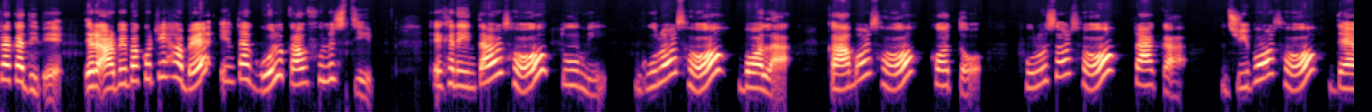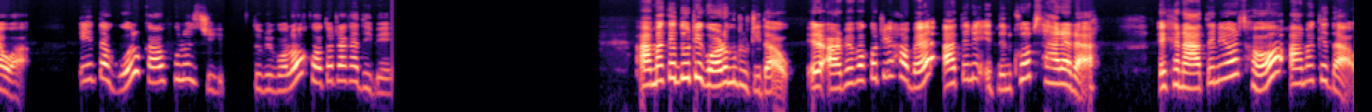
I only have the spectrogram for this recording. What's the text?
টাকা দিবে? এর আরবি বাক্যটি হবে, ইন্তা গুল কাম জিপ এখানে ইন্তা অর্থ তুমি। গুল অর্থ বলা। কাম অর্থ কত? ফুলুস অর্থ টাকা। জীব অর্থ দেওয়া। ইন্তা গুল কাম ফুলুস জিপ তুমি বলো, কত টাকা দিবে? আমাকে দুটি গরম রুটি দাও। এর আরবি বাক্যটি হবে, আতেনি ইতনিন খুব সারারা। এখানে আতেনি অর্থ, আমাকে দাও।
